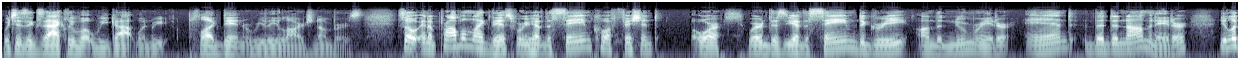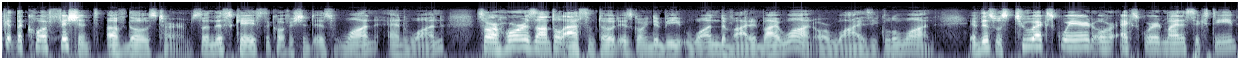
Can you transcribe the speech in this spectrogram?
which is exactly what we got when we plugged in really large numbers. So in a problem like this, where you have the same coefficient or where this, you have the same degree on the numerator and the denominator, you look at the coefficient of those terms. So in this case, the coefficient is 1 and 1. So our horizontal asymptote is going to be 1 divided by 1, or y is equal to 1. If this was 2x squared over x squared minus 16,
